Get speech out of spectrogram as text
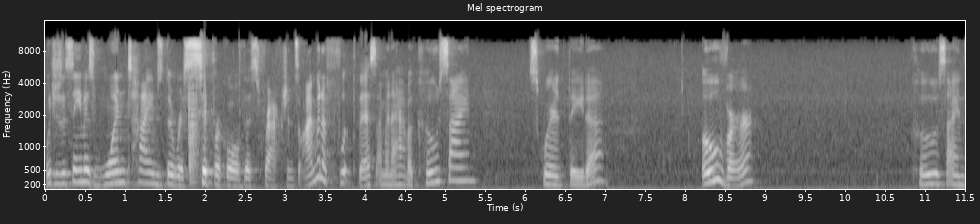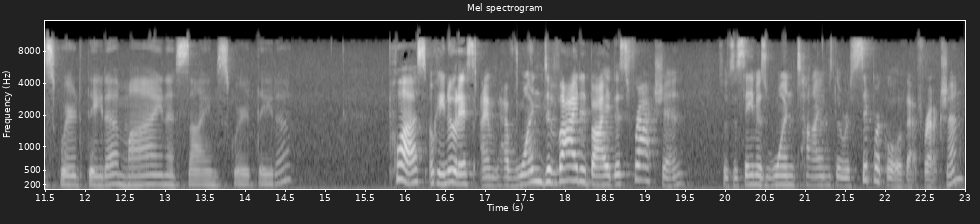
which is the same as 1 times the reciprocal of this fraction. So I'm going to flip this. I'm going to have a cosine squared theta over cosine squared theta minus sine squared theta plus, okay, notice I have 1 divided by this fraction, so it's the same as 1 times the reciprocal of that fraction.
